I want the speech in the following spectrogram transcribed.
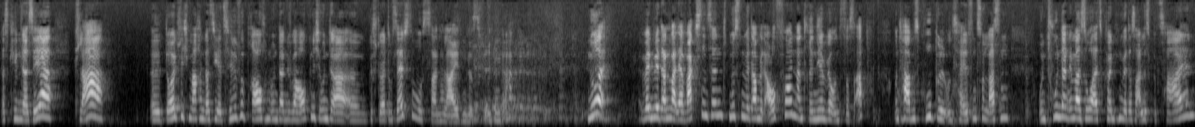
dass Kinder sehr klar äh, deutlich machen, dass sie jetzt Hilfe brauchen und dann überhaupt nicht unter äh, gestörtem Selbstbewusstsein leiden. Deswegen, ja. Nur wenn wir dann mal erwachsen sind, müssen wir damit aufhören, dann trainieren wir uns das ab und haben Skrupel, uns helfen zu lassen und tun dann immer so, als könnten wir das alles bezahlen.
